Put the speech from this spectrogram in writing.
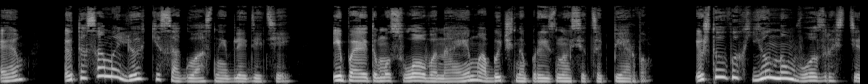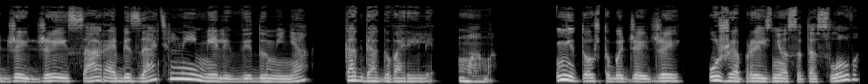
«М» — это самый легкий согласный для детей, и поэтому слово на «М» обычно произносится первым, и что в их юном возрасте Джей-Джей и Сара обязательно имели в виду меня когда говорили «мама». Не то чтобы Джей-Джей уже произнес это слово,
